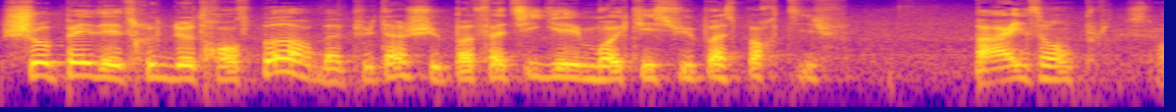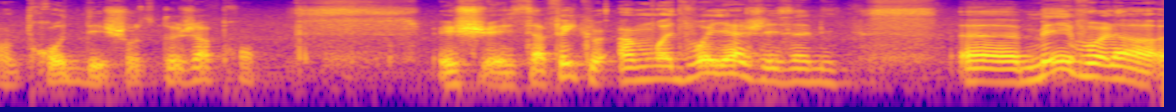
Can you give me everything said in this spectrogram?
choper des trucs de transport. Bah putain, je suis pas fatigué, moi qui suis pas sportif. Par exemple, c'est entre autres des choses que j'apprends. Et ça fait que un mois de voyage, les amis. Euh, mais voilà,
